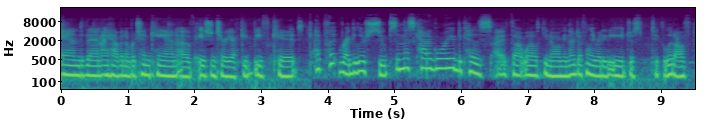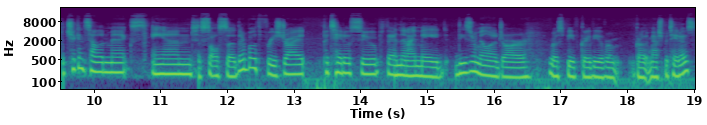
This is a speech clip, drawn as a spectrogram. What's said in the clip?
And then I have a number 10 can of Asian teriyaki beef kit. I put regular soups in this category because I thought, well, you know, I mean, they're definitely ready to eat. Just take the lid off. The chicken salad mix and salsa, they're both freeze dried. Potato soup. And then I made, these are meal in a jar, roast beef gravy over garlic mashed potatoes.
